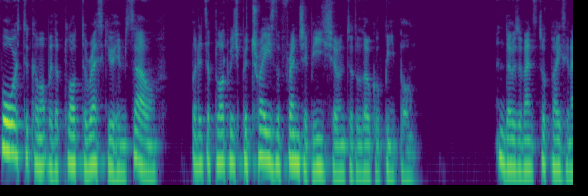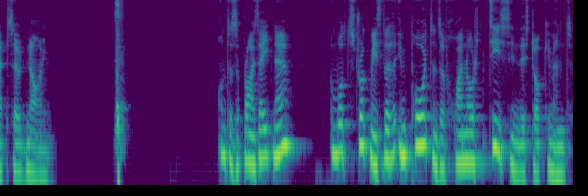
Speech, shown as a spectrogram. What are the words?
forced to come up with a plot to rescue himself, but it's a plot which betrays the friendship he's shown to the local people. And those events took place in episode 9. On to surprise 8 now. And what struck me is the importance of Juan Ortiz in this document.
